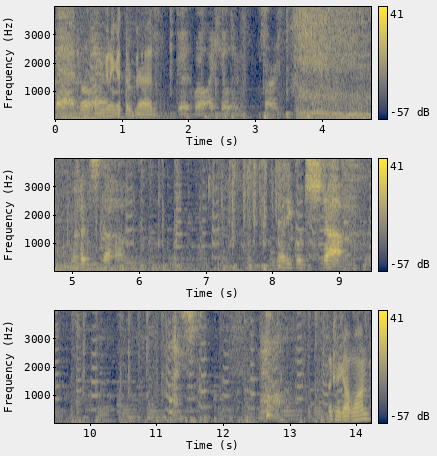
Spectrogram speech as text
bad. Oh, bad. I'm gonna get their bed. Good. Well, I killed him. Sorry. Good stuff. Very good stuff. Nice. Now, Okay, got one.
